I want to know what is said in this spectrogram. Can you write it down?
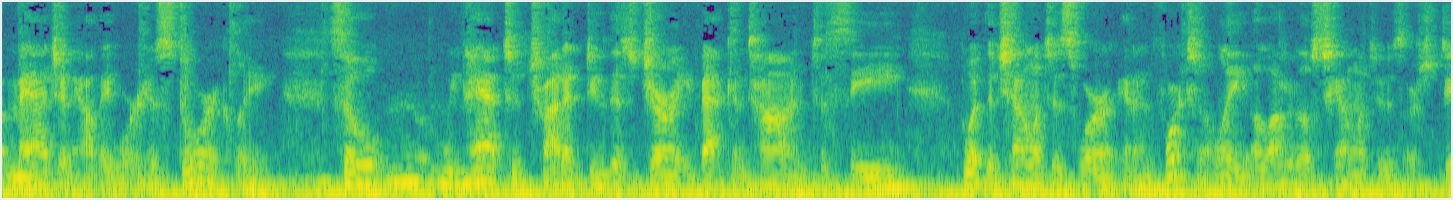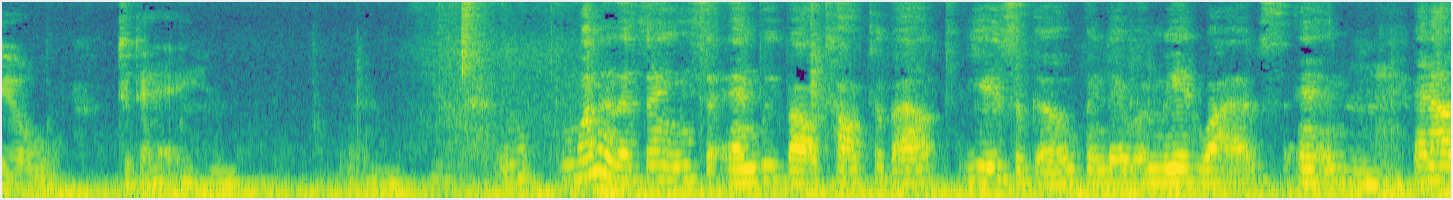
imagine how they were historically so we've had to try to do this journey back in time to see what the challenges were and unfortunately a lot of those challenges are still today One of the things, and we've all talked about years ago when there were midwives, and and I,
